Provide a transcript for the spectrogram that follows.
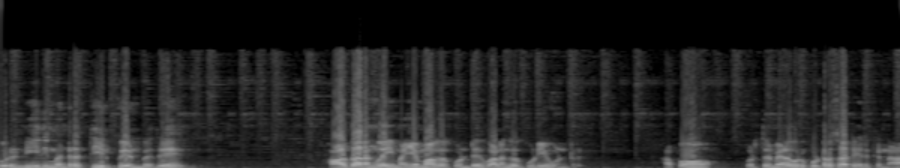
ஒரு நீதிமன்ற தீர்ப்பு என்பது ஆதாரங்களை மையமாக கொண்டு வழங்கக்கூடிய ஒன்று. அப்போ ஒருத்தர் மேலே ஒரு குற்றச்சாட்டு இருக்குன்னா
